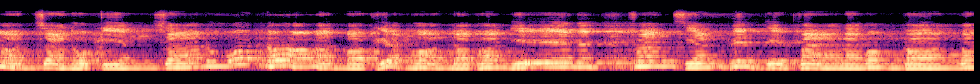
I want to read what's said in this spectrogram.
อนสนุกกินสนุกนอนบ่เครื่องหอนดอกหอนเฮงฟังเสียงเพลงที่ฟ้าละงมกองว่า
